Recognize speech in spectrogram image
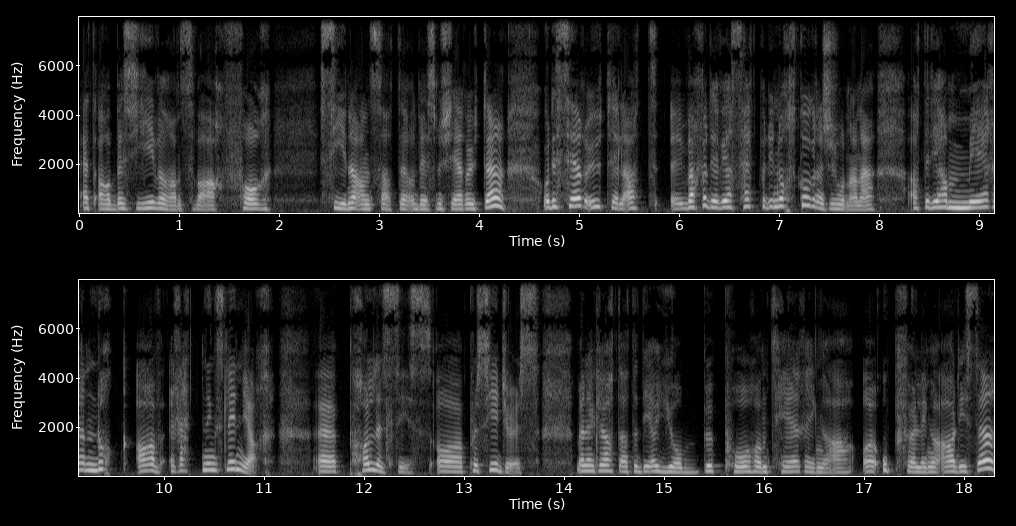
et arbeidsgiveransvar for sine ansatte og det som skjer ute. Og det ser ut til at, i hvert fall det vi har sett på de norske organisasjonene, at de har mer enn nok av retningslinjer, uh, policies og procedures. Men det er klart at det å jobbe på håndteringa og oppfølginga av disse,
